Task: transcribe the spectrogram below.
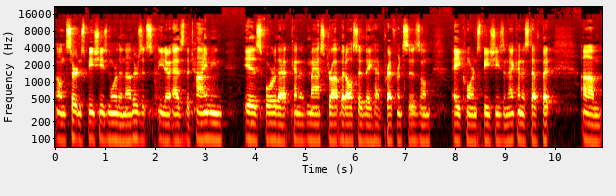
on certain species more than others. It's you know as the timing is for that kind of mass drop, but also they have preferences on acorn species and that kind of stuff. But um,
